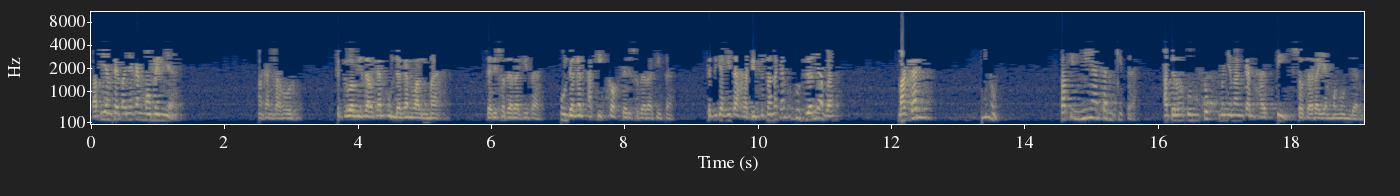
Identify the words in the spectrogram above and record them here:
Tapi yang saya tanyakan momennya. Makan sahur. Kedua misalkan undangan walimah dari saudara kita. Undangan akikoh dari saudara kita. Ketika kita hadir ke sana kan tujuannya apa? Makan, minum. Tapi niatan kita adalah untuk menyenangkan hati saudara yang mengundang.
